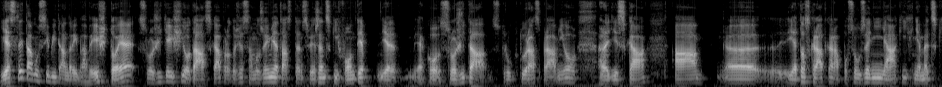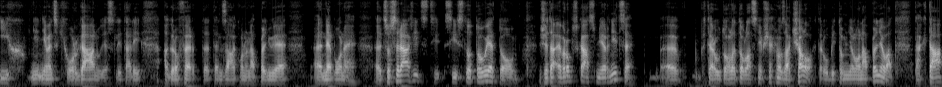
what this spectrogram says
Jestli tam musí být Andrej Babiš, to je složitější otázka, protože samozřejmě ta, ten svěřenský fond je, je jako složitá struktura správního hlediska a e, je to zkrátka na posouzení nějakých německých, německých orgánů, jestli tady Agrofert ten zákon naplňuje e, nebo ne. E, co se dá říct s jistotou je to, že ta evropská směrnice, Eh, kterou tohle to vlastně všechno začalo, kterou by to mělo naplňovat, tak ta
